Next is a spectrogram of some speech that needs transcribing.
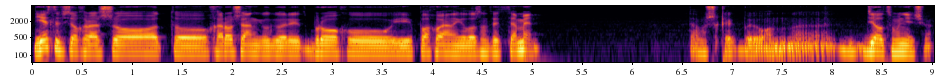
Если все хорошо, то хороший ангел говорит броху, и плохой ангел должен ответить амен. Потому что как бы он э, делать ему нечего.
